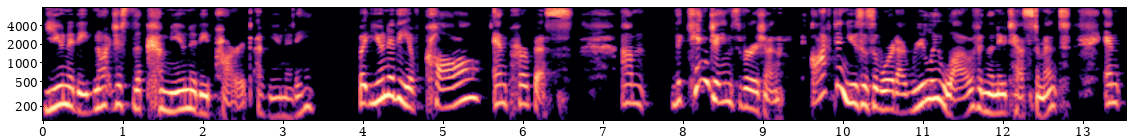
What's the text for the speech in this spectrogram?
Unity, not just the community part of unity, but unity of call and purpose. Um, the King James Version often uses a word I really love in the New Testament, and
